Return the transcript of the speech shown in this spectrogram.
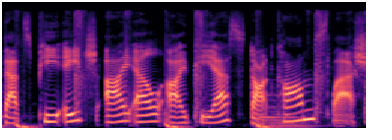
That's P-H-I-L-I-P-S dot com slash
